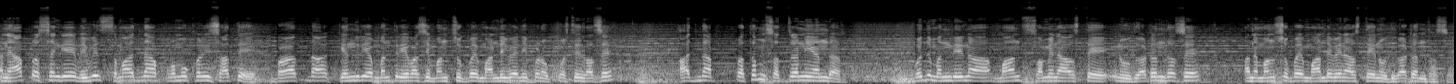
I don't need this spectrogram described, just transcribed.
અને આ પ્રસંગે વિવિધ સમાજના પ્રમુખોની સાથે ભારતના કેન્દ્રીય મંત્રી એવા શ્રી મનસુખભાઈ માંડવિયાની પણ ઉપસ્થિત હશે. આજના પ્રથમ સત્રની અંદર બુદ્ધ મંદિરના મહંત સ્વામીના હસ્તે એનું ઉદ્ઘાટન થશે અને મનસુખભાઈ માંડવીના હસ્તે એનું ઉદ્ઘાટન થશે.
